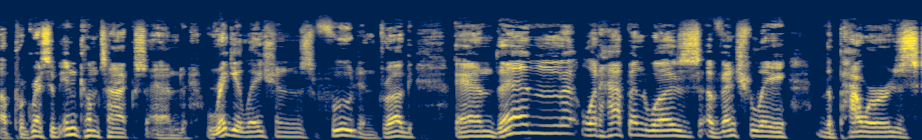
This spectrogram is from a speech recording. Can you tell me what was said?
uh, progressive income tax and regulations, food and drug. And then what happened was eventually the powers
